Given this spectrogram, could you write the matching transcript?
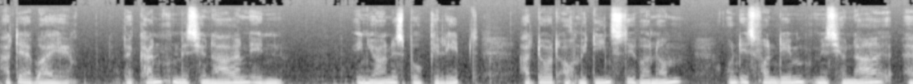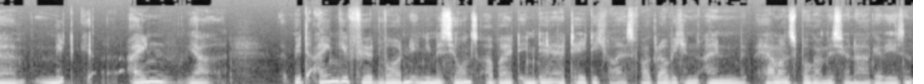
hat er bei bekannten Missionaren in, in Johannesburg gelebt, hat dort auch mit Dienste übernommen und ist von dem Missionar äh, mit ein, ja, mit eingeführt worden in die Missionsarbeit, in der er tätig war. Es war, glaube ich, ein, ein Hermannsburger Missionar gewesen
